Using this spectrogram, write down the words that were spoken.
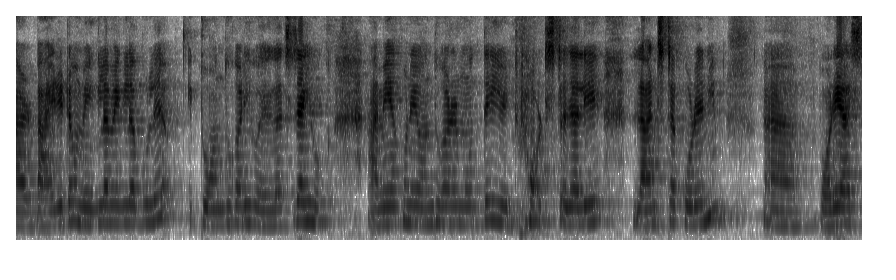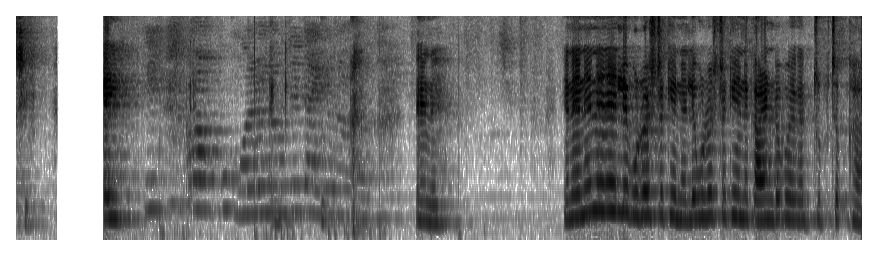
আর বাইরেটাও মেঘলা মেঘলা বলে একটু অন্ধকারই হয়ে গেছে। যাই হোক, আমি এখন এই অন্ধকারের মধ্যেই এই টর্চটা জ্বালিয়ে লাঞ্চটা করে নিই। পরে আসছি। এই এনে এনে নে নে নে লেবু রসটা খেয়ে নে লেবু রসটা খেয়ে নে কারেন্ট অফ হয়ে গেছে, চুপচাপ খা।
